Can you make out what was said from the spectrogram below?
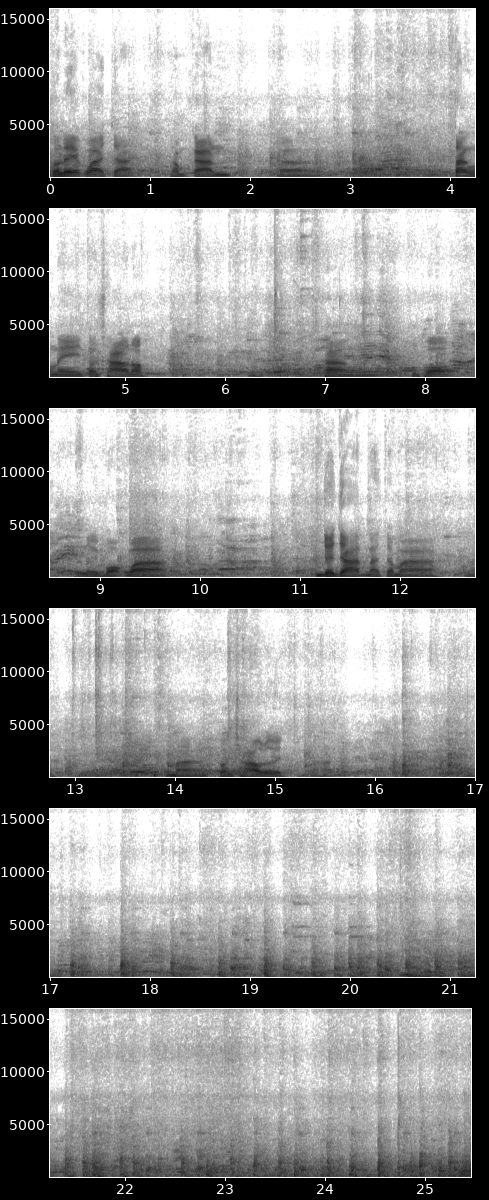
ตอนแรกว่าจะทำการตั้งในตอนเช้าเนาะ ทางคุณพ่อก็เลยบอกว่าญาติญาติน่าจะมานะมาตอนเช้าเลยนะฮะ นี่ครับก็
